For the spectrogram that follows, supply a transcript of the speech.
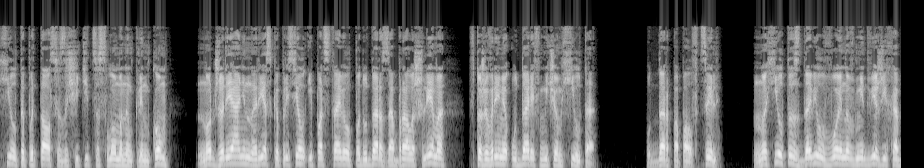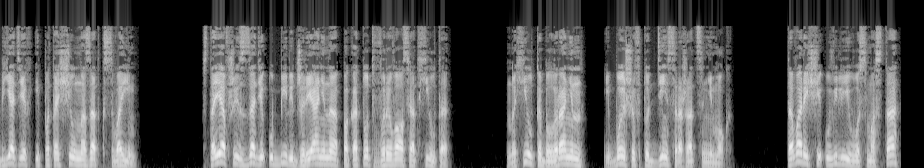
Хилта пытался защититься сломанным клинком, но Джорианин резко присел и подставил под удар забрало шлема, в то же время ударив мечом Хилта. Удар попал в цель, но Хилта сдавил воина в медвежьих объятиях и потащил назад к своим. Стоявшие сзади убили Джерианина, пока тот вырывался от Хилта. Но Хилта был ранен и больше в тот день сражаться не мог. Товарищи увели его с моста,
